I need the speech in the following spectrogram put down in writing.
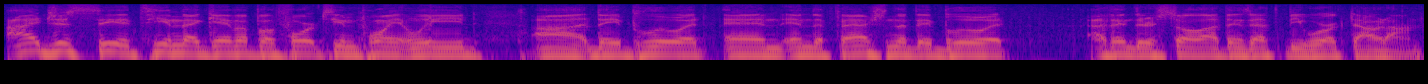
I just see a team that gave up a 14 point lead. Uh, they blew it, and in the fashion that they blew it, I think there's still a lot of things that have to be worked out on.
